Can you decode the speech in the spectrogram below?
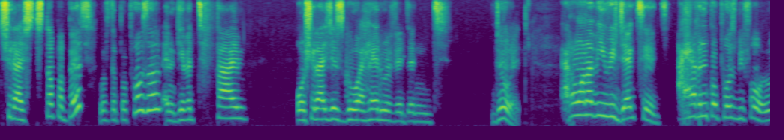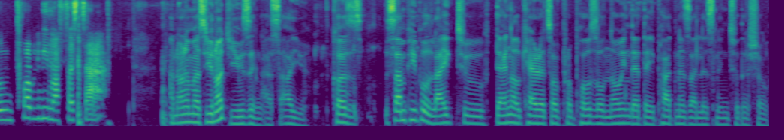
should I stop a bit with the proposal and give it time, or should I just go ahead with it and do it? I don't want to be rejected. I haven't proposed before. It will probably be my first time. Anonymous, you're not using us, are you? Because some people like to dangle carrots of proposal knowing that their partners are listening to the show.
